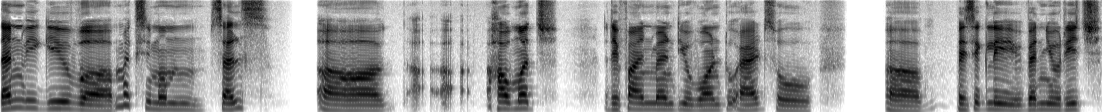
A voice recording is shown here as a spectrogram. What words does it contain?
Then we give uh, maximum cells. Uh, uh, how much refinement you want to add. So uh, basically when you reach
